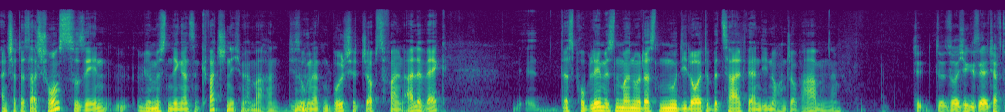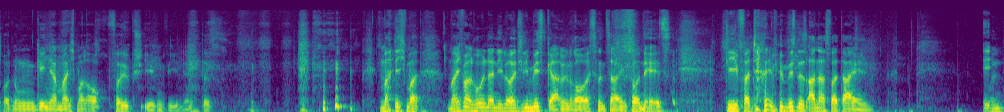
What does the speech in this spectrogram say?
Anstatt das als Chance zu sehen, wir müssen den ganzen Quatsch nicht mehr machen. Die hm. sogenannten Bullshit-Jobs fallen alle weg. Das Problem ist immer nur, dass nur die Leute bezahlt werden, die noch einen Job haben. Ne? die, die, solche Gesellschaftsordnungen gehen ja manchmal auch verhübsch irgendwie. Ne? Manchmal, manchmal holen dann die Leute die Mistgabeln raus und sagen, so, nee, jetzt, die verteilen, wir müssen das anders verteilen. Und,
